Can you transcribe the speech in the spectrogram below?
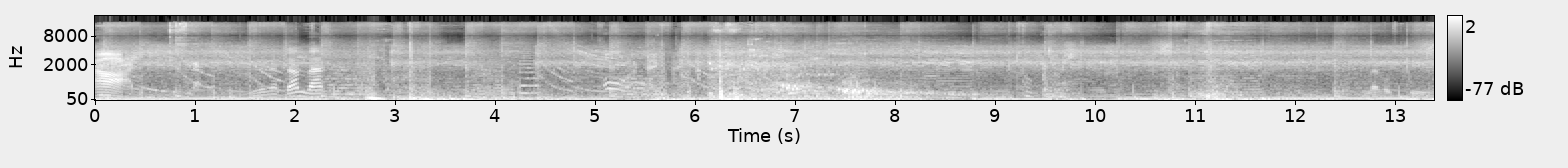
Ah, you wouldn't have done that. Level two.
